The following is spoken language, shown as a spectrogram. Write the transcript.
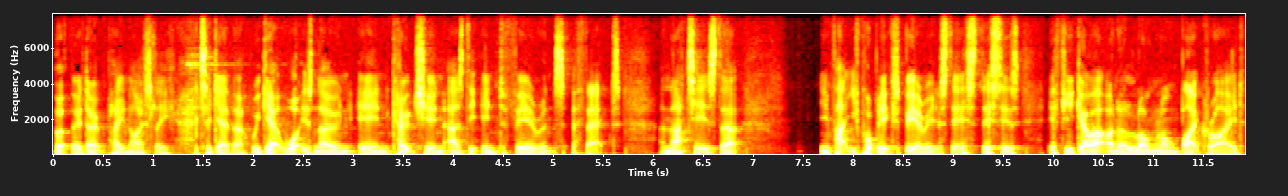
but they don't play nicely together. We get what is known in coaching as the interference effect. And that is that, in fact, you've probably experienced this. This is if you go out on a long, long bike ride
